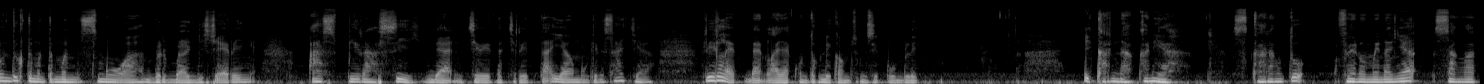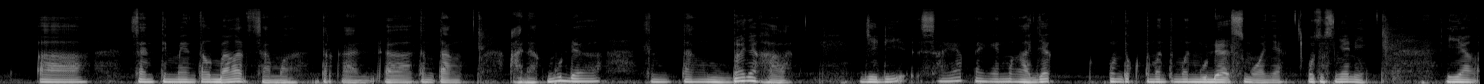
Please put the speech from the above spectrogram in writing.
untuk teman-teman semua berbagi sharing aspirasi dan cerita-cerita yang mungkin saja relate dan layak untuk dikonsumsi publik. Dikarenakan ya, sekarang tuh fenomenanya sangat uh, sentimental banget sama terkait uh, tentang anak muda, tentang banyak hal. Jadi saya pengen mengajak untuk teman-teman muda semuanya, khususnya nih yang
